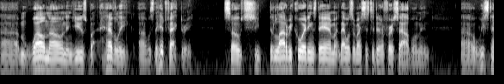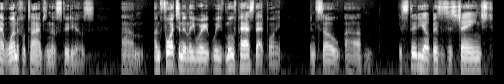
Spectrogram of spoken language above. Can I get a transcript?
um, well known and used by, heavily uh, was the Hit Factory. So she did a lot of recordings there. and my- That was where my sister did her first album, and uh, we used to have wonderful times in those studios. Um, unfortunately, we we've moved past that point, and so um, the studio business has changed.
